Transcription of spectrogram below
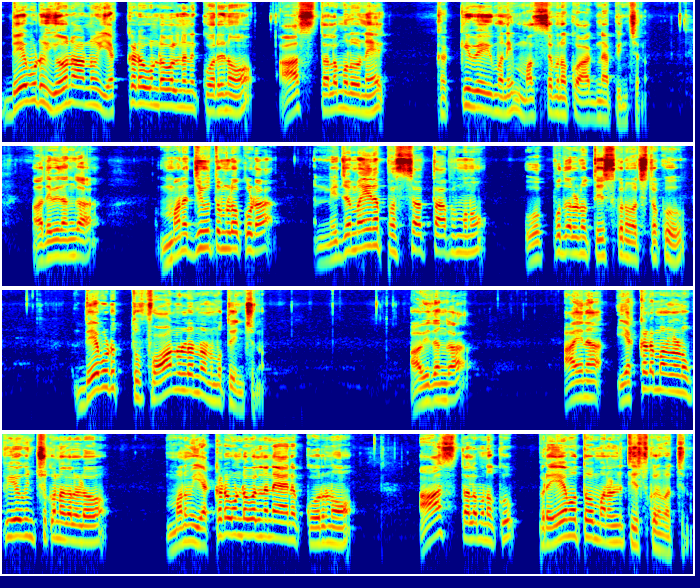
దేవుడు యోనాను ఎక్కడ ఉండవలనని కోరినో ఆ స్థలములోనే కక్కివేయమని మత్స్యమునకు ఆజ్ఞాపించను. అదేవిధంగా మన జీవితంలో కూడా నిజమైన పశ్చాత్తాపమును ఒప్పుదలను తీసుకుని వచ్చటకు దేవుడు తుఫానులను అనుమతించును. ఆ విధంగా ఆయన ఎక్కడ మనల్ని ఉపయోగించుకునగలడో మనం ఎక్కడ ఉండవలనని ఆయన కోరునో ఆ స్థలమునకు ప్రేమతో మనల్ని తీసుకొని వచ్చును.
